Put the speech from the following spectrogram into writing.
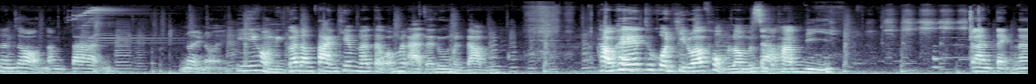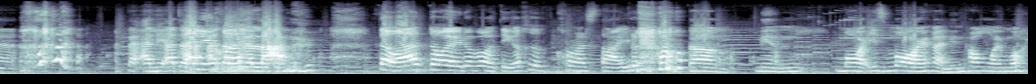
นันจะออกน้ำตาล หน่อยที่ของนิ้งก็น้ำตาลเข้มนะ แต่ว่ามันอาจจะดูเหมือนดำทำให้ทุกคนคิดว่าผมเรามันสุขภาพดี ๆ การแต่งหน้า แต่อันนี้อาจจะอันนี้อาจจะคือเลือนลางแต่ว่าโดยโดยปกติก็คือคนละสไตล์อยู่แล้ว ถูกต้องเน้น more is more ค่ะเน้นท่องไว้ more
